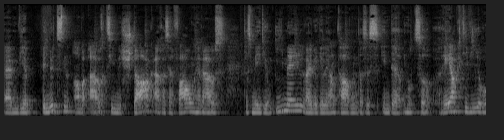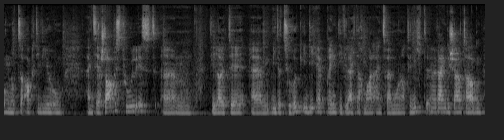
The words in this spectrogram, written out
Ähm, wir benutzen aber auch ziemlich stark, auch aus Erfahrung heraus, das Medium E-Mail, weil wir gelernt haben, dass es in der Nutzerreaktivierung, Nutzeraktivierung ein sehr starkes Tool ist, ähm, die Leute ähm, wieder zurück in die App bringt, die vielleicht auch mal ein, zwei Monate nicht äh, reingeschaut haben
